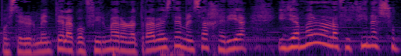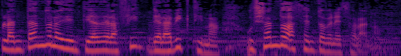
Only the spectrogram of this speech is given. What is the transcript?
Posteriormente la confirmaron a través de mensajería y llamaron a la oficina suplantando la identidad de la, de la víctima usando acento venezolano.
